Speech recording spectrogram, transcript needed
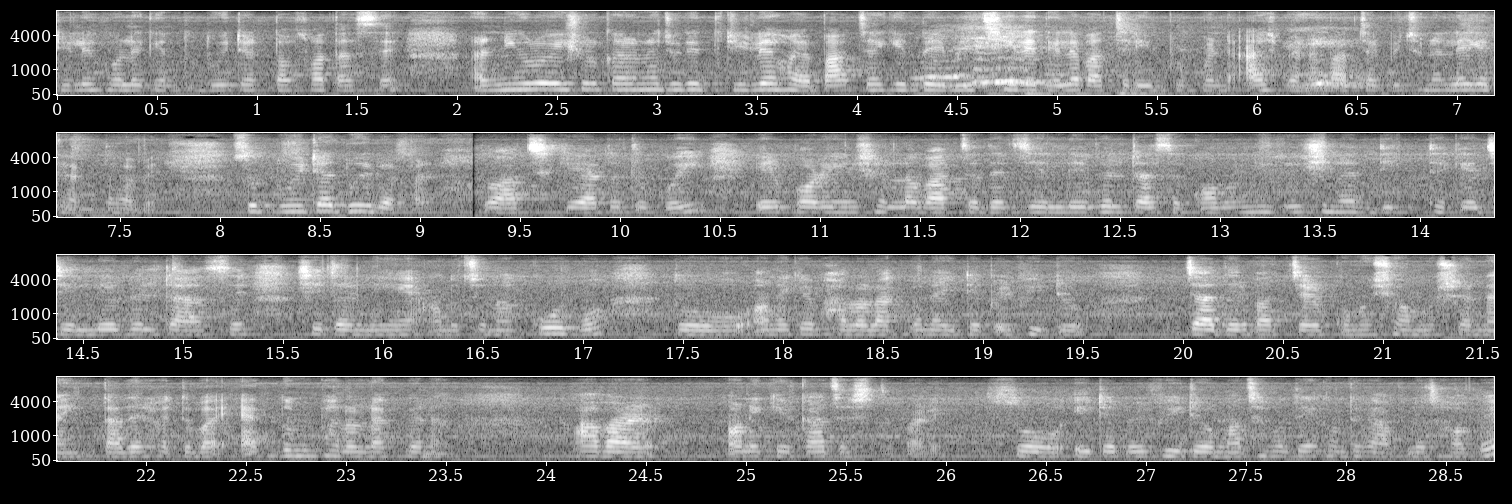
ডিলে হলে কিন্তু দুইটার তফাৎ আছে। আর নিউরো ইস্যুর কারণে যদি ডিলে হয় বাচ্চা কিন্তু এমনি ছেড়ে দিলে বাচ্চার ইম্প্রুভমেন্ট আসবে না, বাচ্চার পিছনে লেগে থাকতে হবে। সো দুইটা দুই ব্যাপার। তো আজকে এতটুকুই। এরপরে ইনশাল্লাহ বাচ্চাদের যে লেভেলটা আছে কমিউনিকেশনের দিক থেকে যে লেভেলটা আছে, সেটা নিয়ে আলোচনা করব। তো অনেকের ভালো লাগবে না এই টাইপের ভিডিও যাদের বাচ্চার কোনো সমস্যা নাই, তাদের হয়তো বা একদমই ভালো লাগবে না। আবার অনেকের কাজ আসতে পারে। সো এই টাইপের ভিডিও মাঝে মধ্যে এখন থেকে আপলোড হবে।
